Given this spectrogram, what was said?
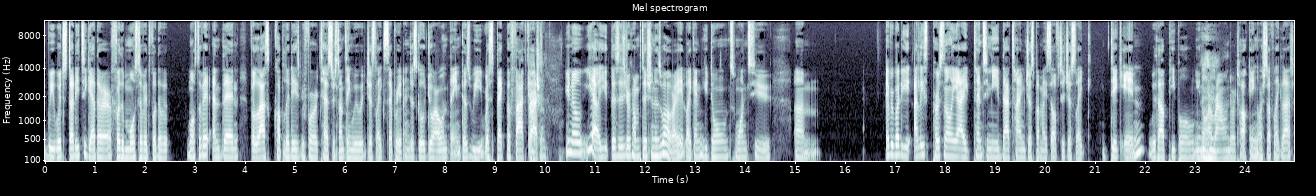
we would study together for the most of it for the most of it, and then for the last couple of days before a test or something, we would just like separate and just go do our own thing because we respect the fact gotcha. that you know, yeah, you, this is your competition as well, right? Like, and you don't want to um everybody, at least personally, I tend to need that time just by myself to just like dig in without people, you know, mm-hmm. around or talking or stuff like that.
